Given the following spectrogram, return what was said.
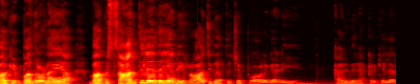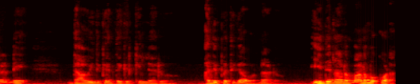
మాకు ఇబ్బందులు ఉన్నాయా మాకు శాంతి లేదయ్యా అని రాజుగారితో చెప్పుకోవాలి కానీ కానీ మీరు ఎక్కడికి వెళ్ళారండి? దావీది గారి దగ్గరికి వెళ్ళారు. అధిపతిగా ఉన్నాడు. ఈ దినాన మనము కూడా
